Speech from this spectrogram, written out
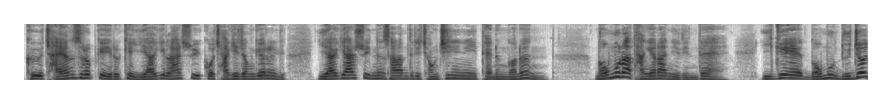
그 자연스럽게 이렇게 이야기를 할 수 있고 자기 정견을 이야기할 수 있는 사람들이 정치인이 되는 거는 너무나 당연한 일인데 이게 너무 늦어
